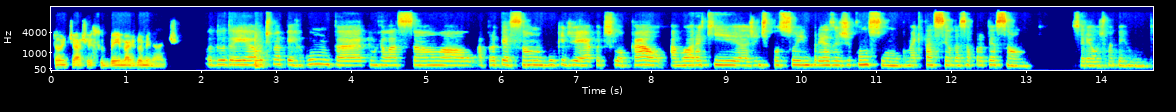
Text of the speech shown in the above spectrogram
Então a gente acha isso bem mais dominante. O Duda, e a última pergunta é com relação à proteção no book de equities local, agora que a gente possui empresas de consumo, como é que está sendo essa proteção? Seria a última pergunta.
